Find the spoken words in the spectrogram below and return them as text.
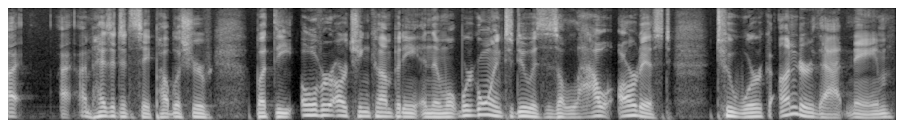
I, I i'm hesitant to say publisher but the overarching company. And then what we're going to do is is allow artists to work under that name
